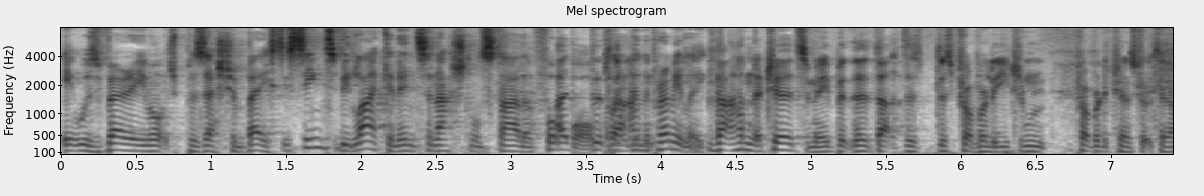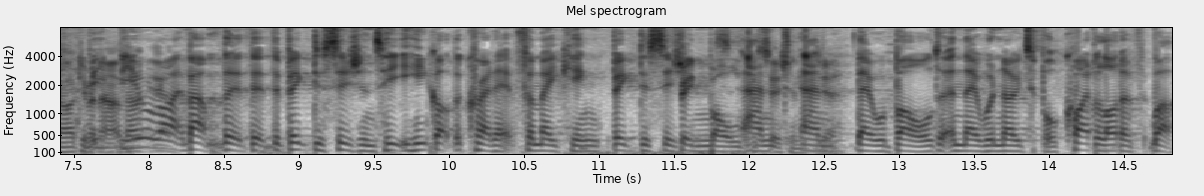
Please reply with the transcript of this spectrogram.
It was very much possession based. It seemed to be like an international style of football I- th- played in the Premier League. That hadn't occurred to me, but th- that, there's, there's probably you can probably construct an argument out of that. You're yeah. right about the, the, the big decisions. He, he got the credit for making big decisions, Big bold and, decisions, and yeah. they were bold and they were notable. Quite a lot of well,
